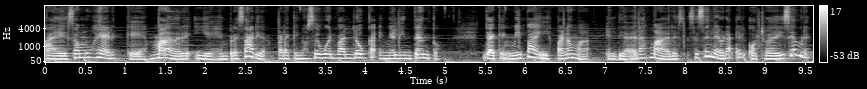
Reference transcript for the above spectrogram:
a esa mujer que es madre y es empresaria, para que no se vuelva loca en el intento ya que en mi país, Panamá, el Día de las Madres se celebra el 8 de diciembre.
